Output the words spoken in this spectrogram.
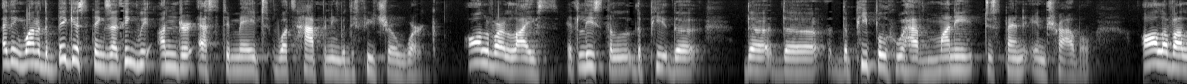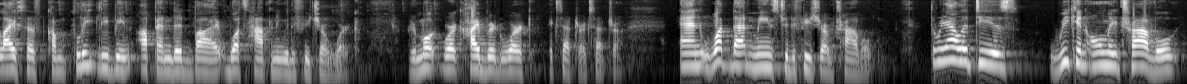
I think one of the biggest things, I think we underestimate what's happening with the future of work. All of our lives, at least the, the, the, the, the, the people who have money to spend in travel, all of our lives have completely been upended by what's happening with the future of work. Remote work, hybrid work, et cetera, et cetera. And what that means to the future of travel. The reality is we can only travel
